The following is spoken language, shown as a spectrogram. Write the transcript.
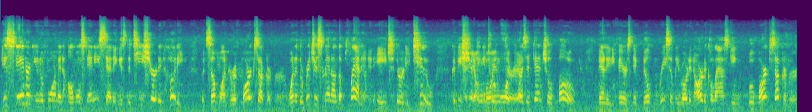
His standard uniform in almost any setting is the t shirt and hoodie, but some wonder if Mark Zuckerberg, one of the richest men on the planet at age 32, could be shifting into a more presidential mode. Vanity Fair's Nick Bilton recently wrote an article asking, Will Mark Zuckerberg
